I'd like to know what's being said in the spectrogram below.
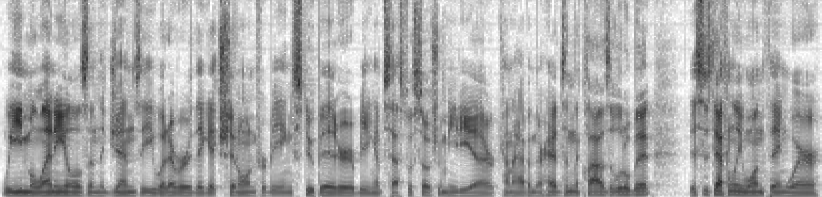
we millennials and the Gen Z, whatever, they get shit on for being stupid or being obsessed with social media or kind of having their heads in the clouds a little bit. This is definitely one thing where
